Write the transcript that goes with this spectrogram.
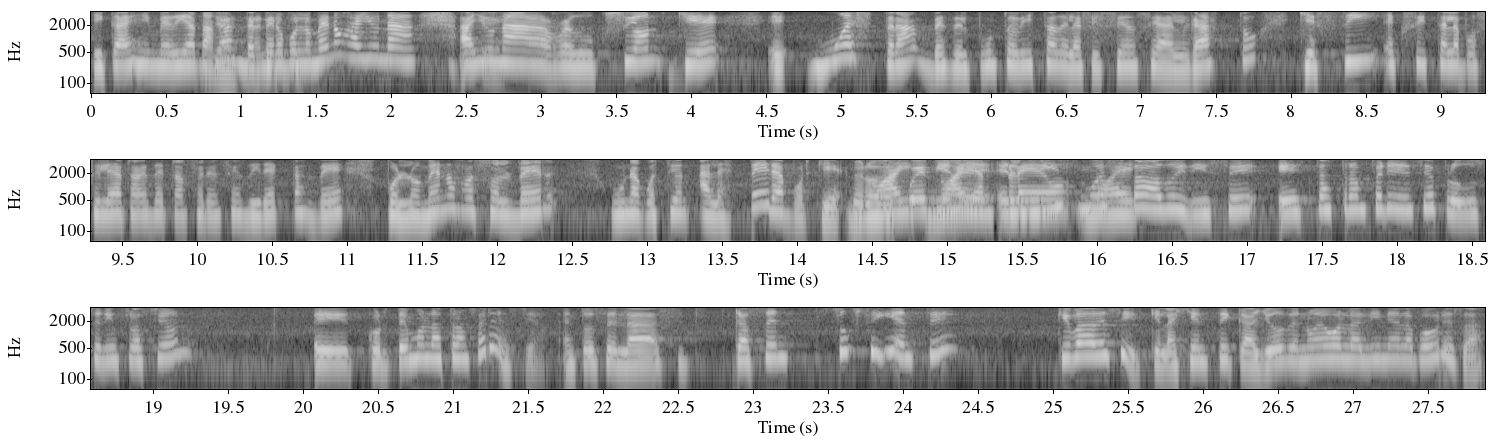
y caes inmediatamente. pero por lo menos hay una, hay una reducción que eh, muestra desde el punto de vista de la eficiencia del gasto que sí existe la posibilidad a través de transferencias directas de por lo menos resolver una cuestión a la espera porque Pero no, hay, no hay empleo. el mismo Estado y dice, estas transferencias producen inflación, eh, cortemos las transferencias. Entonces, la CACEN subsiguiente, ¿qué va a decir? Que la gente cayó de nuevo en la línea de la pobreza.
